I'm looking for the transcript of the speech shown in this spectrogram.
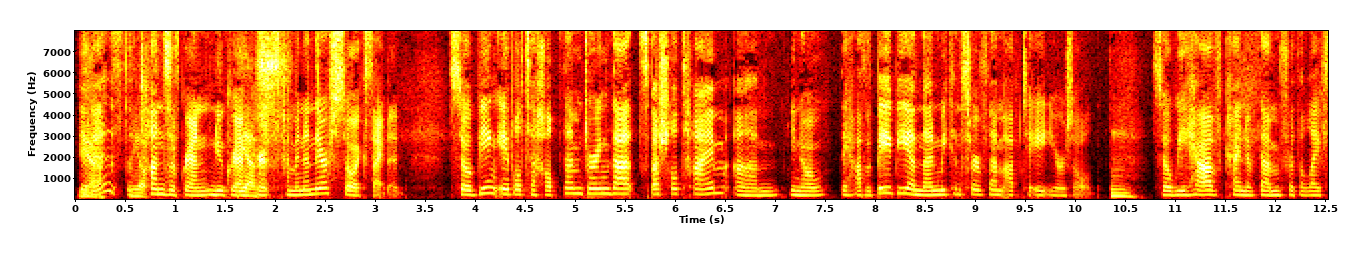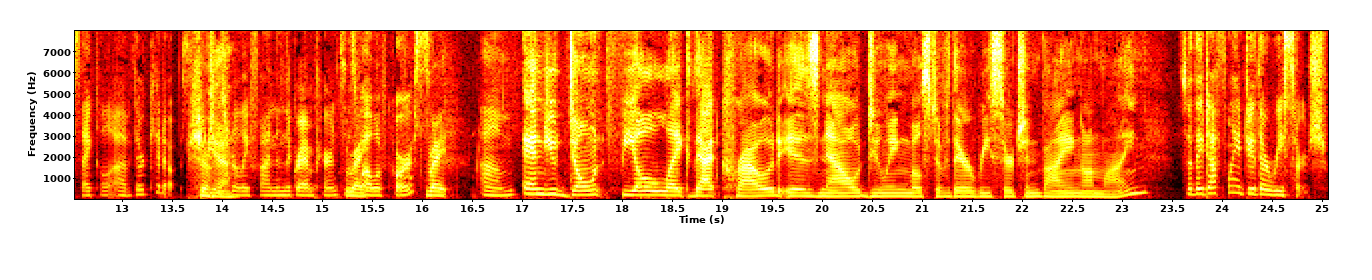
It Yeah. is. The Yep. Tons of grand new grandparents Yes. come in and they're so excited. So being able to help them during that special time, um, you know, they have a baby and then we can serve them up to eight years old. Mm. So we have kind of them for the life cycle of their kiddos, Sure. which Yeah. is really fun, and the grandparents as Right. well, of course. Right. And you don't feel like that crowd is now doing most of their research and buying online? So they definitely do their research.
